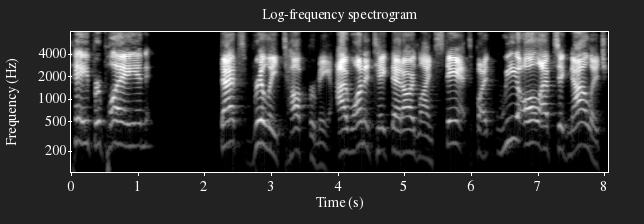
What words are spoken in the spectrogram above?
pay for play. And that's really tough for me. I want to take that hard line stance, but we all have to acknowledge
